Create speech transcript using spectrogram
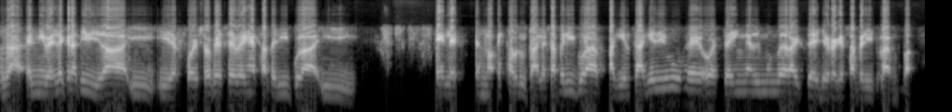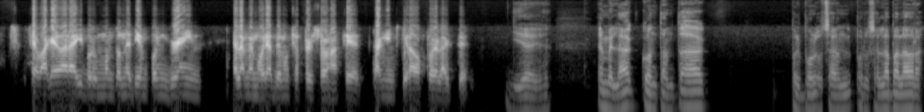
o sea, el nivel de creatividad y, de esfuerzo que se ve en esta película y él, no, está brutal. Esa película, para quien sea que dibuje o esté en el mundo del arte, yo creo que esa película se va a quedar ahí por un montón de tiempo ingrained en las memorias de muchas personas que están inspirados por el arte. Yeah, yeah. En verdad, con tanta, por, usar, la palabra,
